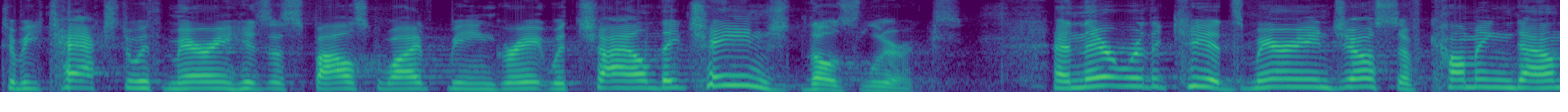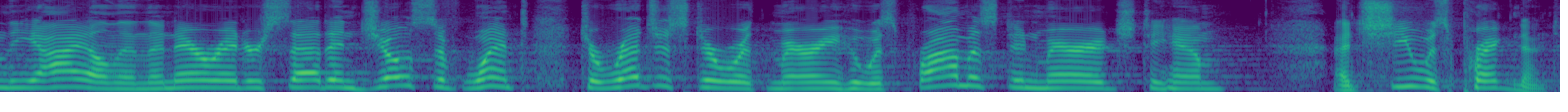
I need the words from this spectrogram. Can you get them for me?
to be taxed with Mary, his espoused wife, being great with child, they changed those lyrics. And there were the kids, Mary and Joseph, coming down the aisle. And the narrator said, And Joseph went to register with Mary, who was promised in marriage to him, and she was pregnant.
